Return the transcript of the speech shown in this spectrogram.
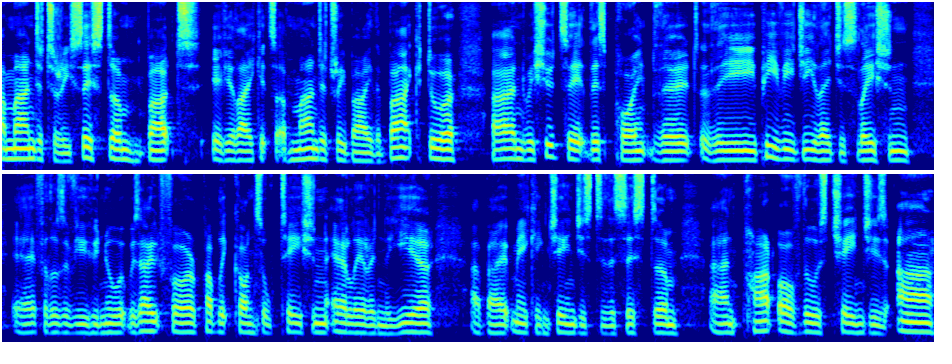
a mandatory system, but if you like, it's sort of mandatory by the back door. And we should say at this point that the PVG legislation, uh, for those of you who know, it was out for public consultation earlier in the year about making changes to the system. And part of those changes are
